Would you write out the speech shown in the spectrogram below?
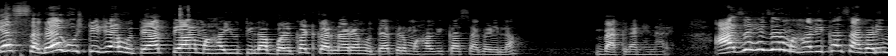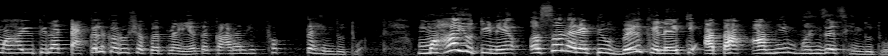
या सगळ्या गोष्टी ज्या होत्या त्या महायुतीला बळकट करणाऱ्या होत्या तर महाविकास आघाडीला बॅकला नेणार आहे. आजही जर महाविकास आघाडी महायुतीला टॅकल करू शकत नाहीये तर कारण हे फक्त हिंदुत्व. महायुतीने असं नरेटिव्ह बिल्ड केलंय की आता आम्ही म्हणजेच हिंदुत्व.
